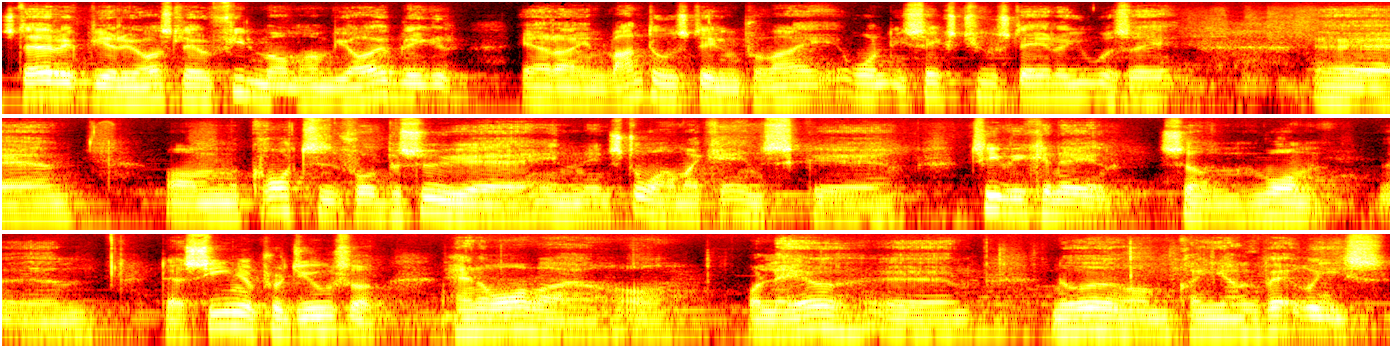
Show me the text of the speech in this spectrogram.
stadigvæk bliver det også lavet film om ham i øjeblikket. Er der en vandreudstilling på vej rundt i 26 stater i USA. Øh, om kort tid får besøg af en, en stor amerikansk øh, tv-kanal, som, hvor øh, der senior producer, han overvejer at, at lave øh, noget omkring Jacob Ries.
